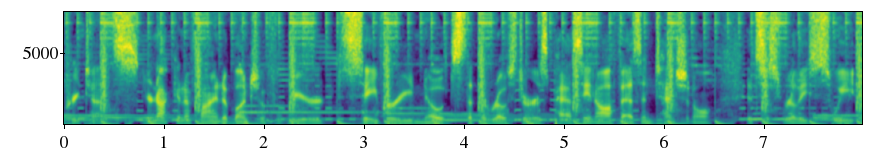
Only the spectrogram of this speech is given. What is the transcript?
pretense. You're not going to find a bunch of weird, savory notes that the roaster is passing off as intentional. It's just really sweet,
